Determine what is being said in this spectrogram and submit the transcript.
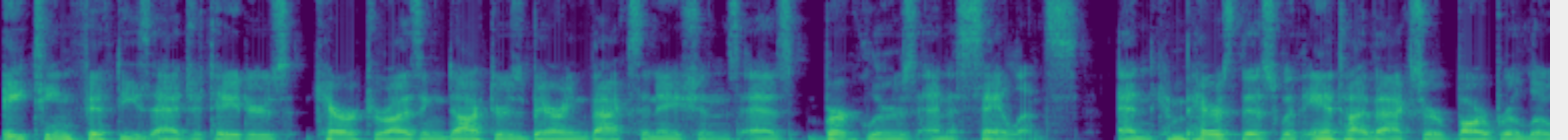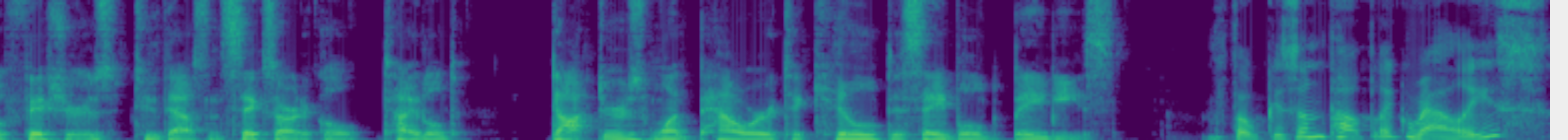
1850s agitators characterizing doctors bearing vaccinations as burglars and assailants, and compares this with anti vaxxer Barbara Loe Fisher's 2006 article titled Doctors Want Power to Kill Disabled Babies. Focus on public rallies.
